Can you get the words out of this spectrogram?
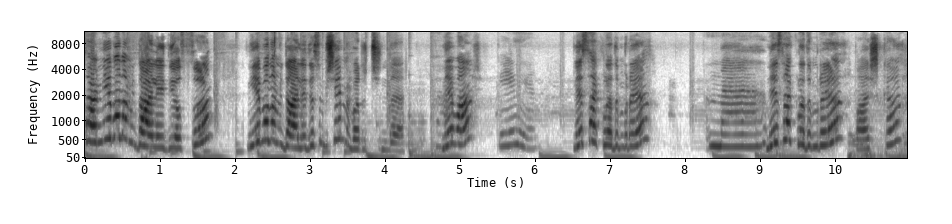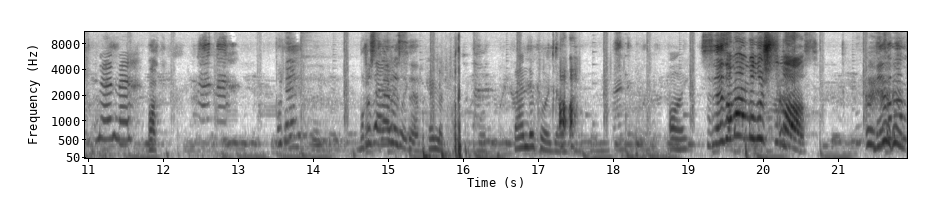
Sen niye bana müdahale ediyorsun? Niye bana müdahale ediyorsun? Bir şey mi var içinde? Ne var? Bilmiyorum. Ne sakladın buraya? Ben. Ne sakladın buraya? Başka? Nene. Bak. Bu ne? Burası neresi? Hele Ben de koyacağım. Aa, Ay. siz ne zaman buluştunuz? Ne zaman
